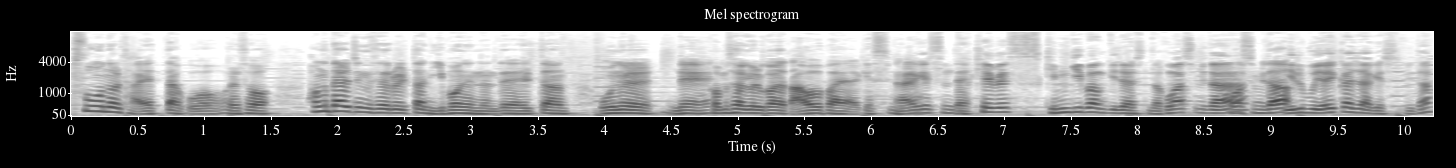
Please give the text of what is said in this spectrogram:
투혼을 다했다고. 그래서 황달 증세를 일단 입원했는데 일단 오늘 네. 검사 결과 나와봐야 알겠습니다. 알겠습니다. 네. KBS 김기범 기자였습니다. 고맙습니다. 고맙습니다. 1부 여기까지 하겠습니다.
